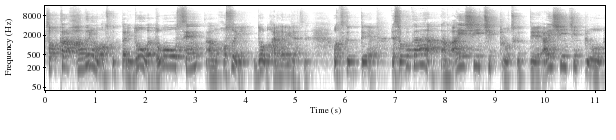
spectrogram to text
そこから歯車を作ったり銅は銅線あの細い銅の針金みたいなですねを作ってでそこからあの IC チップを作って IC チップを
